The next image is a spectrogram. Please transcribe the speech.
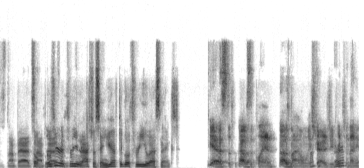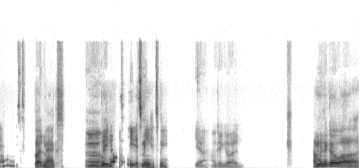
It's not bad. It's so not those bad. are your three international saying you have to go three US next. Yeah, that's the that was the plan. That was my only strategy for tonight. Go ahead, Max. Um, Wait, no, it's me. It's me. It's me. Yeah. Okay, go ahead. I'm gonna go uh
